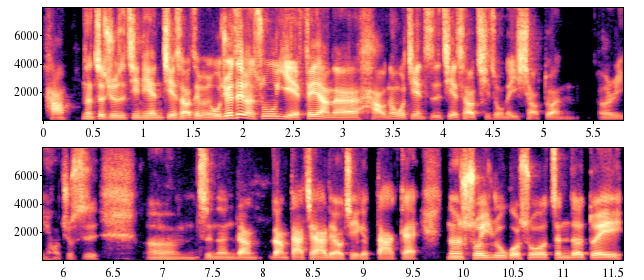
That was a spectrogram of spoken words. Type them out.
好，那这就是今天介绍这本，我觉得这本书也非常的好。那我今天只是介绍其中的一小段而已哈，就是嗯，只能让让大家了解一个大概。那所以如果说真的对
